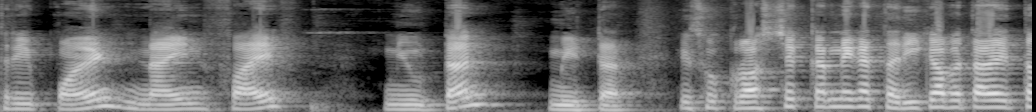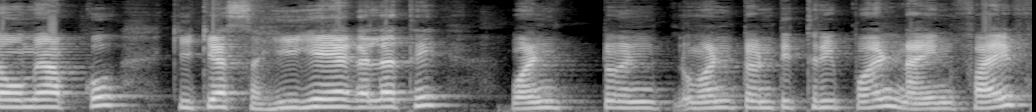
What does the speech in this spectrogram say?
three point nine five newton metre. इसको क्रॉस चेक करने का तरीका बता देता हूँ मैं आपको कि क्या सही है या गलत है। One one twenty three point nine five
